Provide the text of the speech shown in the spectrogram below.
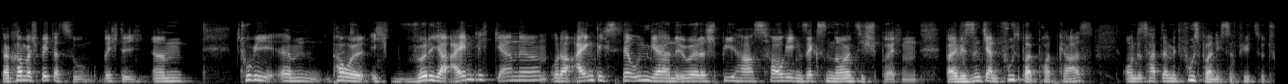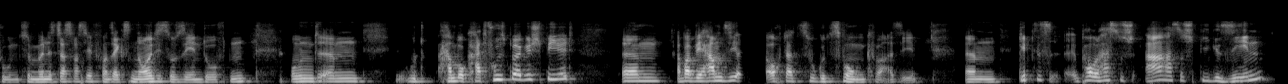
da kommen wir später zu, richtig. Ähm, Tobi, ähm, Paul, ich würde ja eigentlich gerne oder eigentlich sehr ungern über das Spiel HSV gegen 96 sprechen, weil wir sind ja ein Fußball-Podcast und es hatte mit Fußball nicht so viel zu tun, zumindest das, was wir von 96 so sehen durften. Und ähm, gut, Hamburg hat Fußball gespielt, ähm, aber wir haben sie auch dazu gezwungen quasi. Ähm, gibt es, Paul, hast du A, hast du das Spiel gesehen?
